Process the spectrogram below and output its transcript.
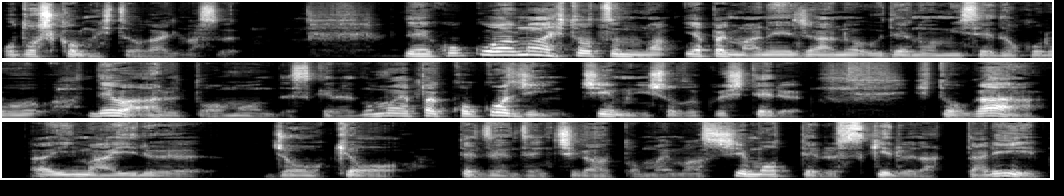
落とし込む必要があります。で、ここはまあ一つの、やっぱりマネージャーの腕の見せ所ではあると思うんですけれども、やっぱり個々人、チームに所属してる人が、今いる状況って全然違うと思いますし、持ってるスキルだったり、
